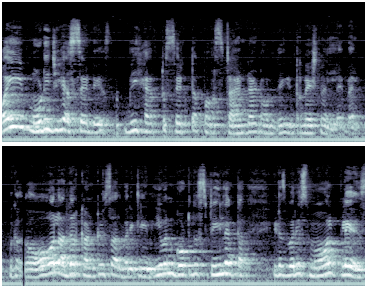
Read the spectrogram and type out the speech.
Why Modi ji has said is we have to set up our standard on the international level because all other countries are very clean. Even go to the Sri Lanka, it is very small place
